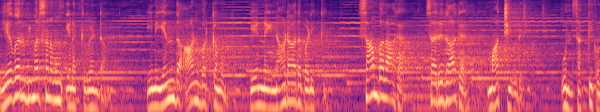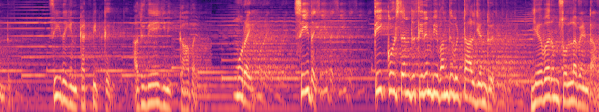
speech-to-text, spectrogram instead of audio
எவர் விமர்சனமும் எனக்கு வேண்டாம். இனி எந்த ஆண் வர்க்கமும் என்னை நாடாதபடிக்கு சாம்பலாக சருகாக மாற்றிவிடு. உன் சக்தி கொண்டு. சீதையின் கற்பிற்கு அதுவே இனி காவல். முறை. சீதை. தீக்குள் சென்று திரும்பி வந்து விட்டாள் என்று எவரும் சொல்ல வேண்டாம்.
